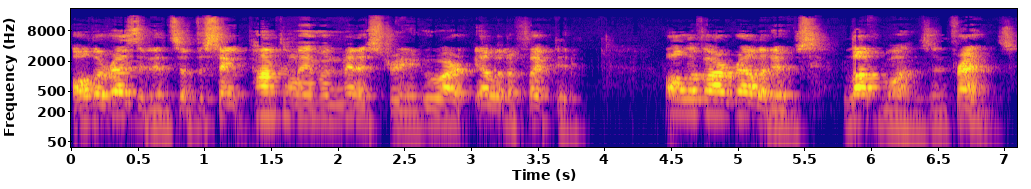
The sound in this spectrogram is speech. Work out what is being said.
all the residents of the St. Panteleimon ministry who are ill and afflicted, all of our relatives, loved ones, and friends,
